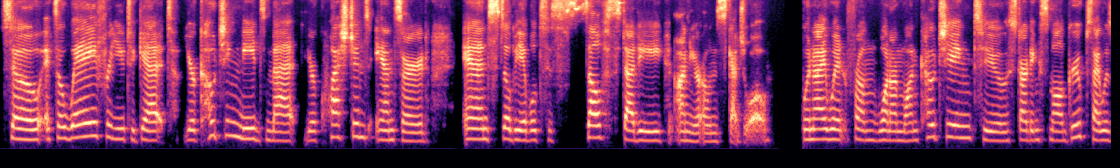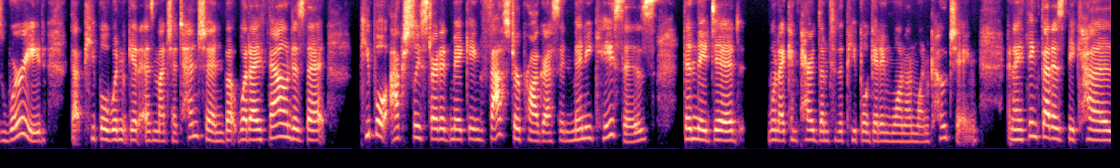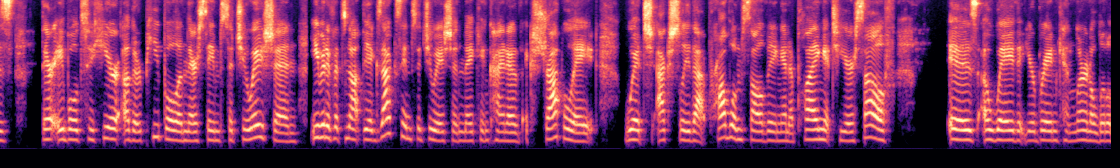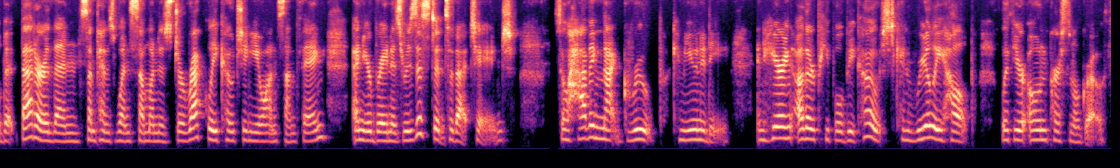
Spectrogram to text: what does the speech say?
So it's a way for you to get your coaching needs met, your questions answered, and still be able to self study on your own schedule. When I went from one on one coaching to starting small groups, I was worried that people wouldn't get as much attention. But what I found is that people actually started making faster progress in many cases than they did when I compared them to the people getting one on one coaching. And I think that is because they're able to hear other people in their same situation. Even if it's not the exact same situation, they can kind of extrapolate, which actually that problem solving and applying it to yourself is a way that your brain can learn a little bit better than sometimes when someone is directly coaching you on something and your brain is resistant to that change. So, having that group community and hearing other people be coached can really help with your own personal growth.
